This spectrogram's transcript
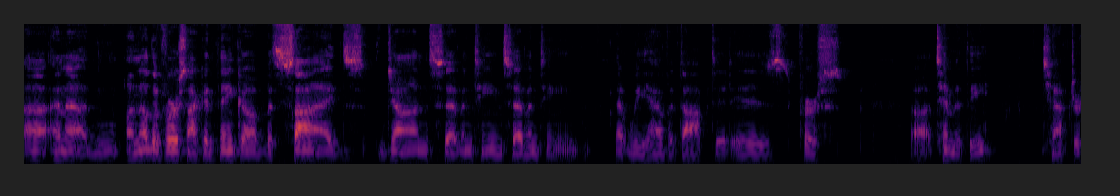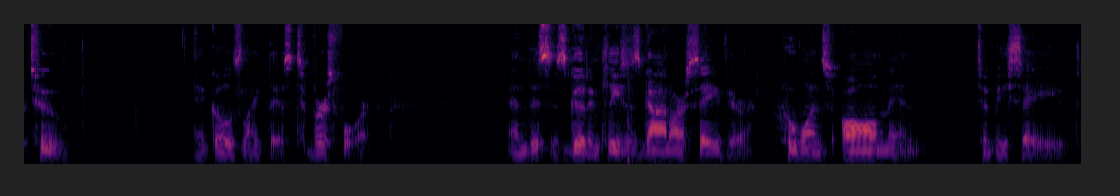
uh, and uh, another verse I can think of besides John 17 17 that we have adopted is First uh, Timothy chapter 2. It goes like this, verse 4. And this is good and pleases God our Savior, who wants all men to be saved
